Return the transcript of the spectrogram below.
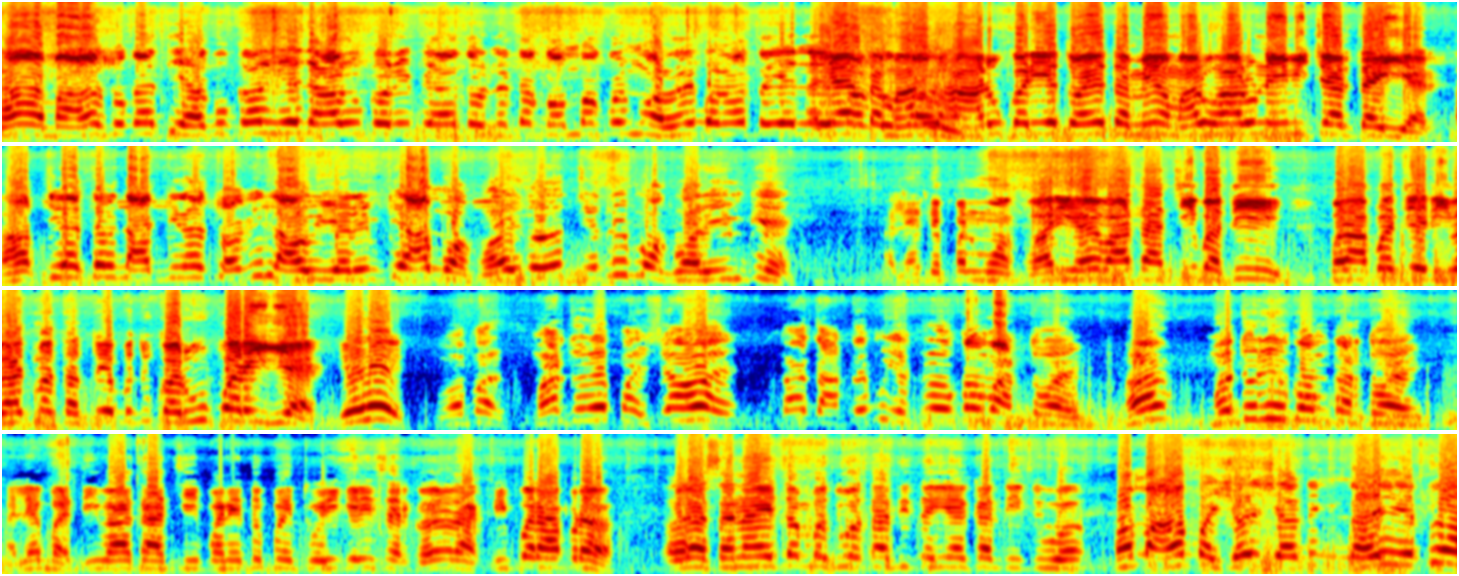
ના મારા છોકરાથી આગું કરી એ જ સારું કર્યું પેલા તો. નકર ગામમાં કોઈ મોહલ્લો બનવા તૈયાર એટલે નહીં તમારું હારું કરીએ તો એ તમે અમારું સારું નહીં વિચારતા યાર. સાચી વાત તમે દાગીના ચોકી લાવ યાર. એમ કે આ મોકવારી તો કેટલી મોકવારી એમ કે? એટલે તે પણ મોંઘવારી હે વાત સાચી બધી. પણ આપણે જે રિવાજમાં થતું એ બધું કરવું પડે યાર. એ જોડે પૈસા હોય તો જાતે હું એકલો કામ વાંચતો હોય. હા? મજૂરી કામ કરતો હોય. એટલે બધી વાત સાચી પણ એ તો પછી થોડી ઘણી સરકાર રાખવી પડે આપડે પેલા સનાએ ચમ બધું અત્યારથી તૈયાર કરી દીધું હો. મારા પૈસા સેટિંગ નહીં એટલે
